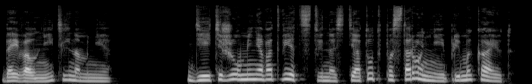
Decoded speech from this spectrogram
Да и волнительно мне. Дети же у меня в ответственности, а тут посторонние примыкают.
